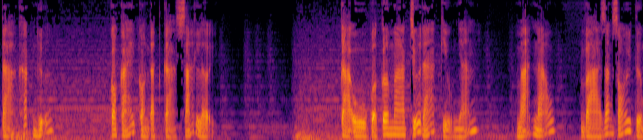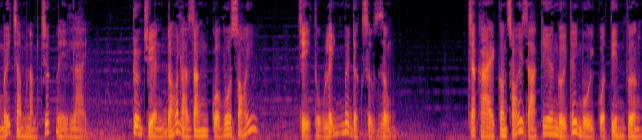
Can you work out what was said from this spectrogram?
tà khác nữa. Có cái còn đặt cả xá lợi. Cả u của cơ ma chứa đá kiểu nhãn, mã não và răng sói từ mấy trăm năm trước để lại. Tương truyền đó là răng của vua sói, chỉ thủ lĩnh mới được sử dụng. Chắc hai con sói già kia ngửi thấy mùi của tiên vương,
